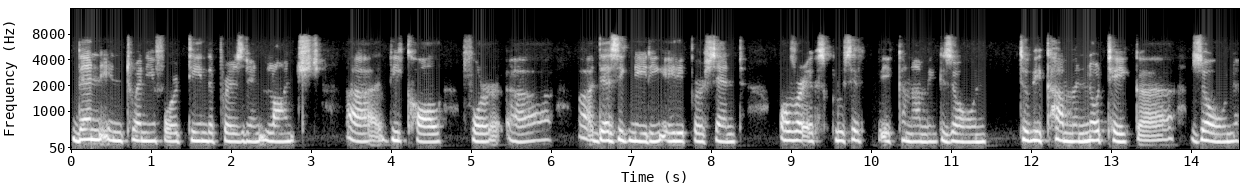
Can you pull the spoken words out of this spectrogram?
Then in 2014, the president launched uh, the call for uh, uh, designating 80% over exclusive economic zone to become a no-take uh, zone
